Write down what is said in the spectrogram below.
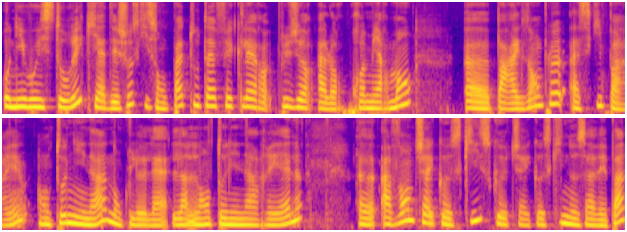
au niveau historique, il y a des choses qui sont pas tout à fait claires. Plusieurs. Alors, premièrement, euh, par exemple, à ce qui paraît, Antonina, donc l'Antonina réelle, euh, avant Tchaïkovski, ce que Tchaïkovski ne savait pas,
